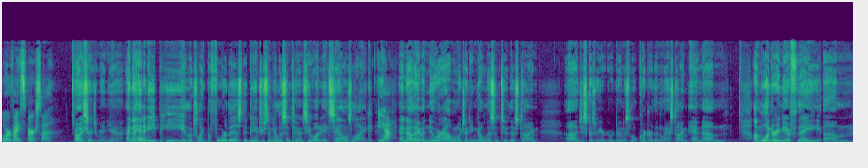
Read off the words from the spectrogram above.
or vice versa. Oh, I see what you mean. Yeah, and they had an EP. It looks like before this. That'd be interesting to listen to and see what it sounds like. Yeah. And now they have a newer album, which I didn't go listen to this time, uh, just because we were doing this a little quicker than last time. And um, I'm wondering if they um,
